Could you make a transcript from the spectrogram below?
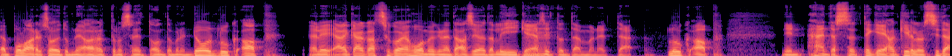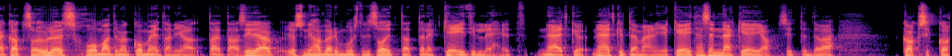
tämä polarisoituminen aiheuttanut sen, että on tämmöinen don't look up, eli älkää katsoko ja huomioiko näitä asioita liikeen, mm. ja sitten on tämmöinen, että look up, niin hän tässä tekee ihan kirjallisesti sitä, katsoo ylös, huomaa tämän kometan ja taitaa sitä, jos en ihan väärin muista, niin soittaa tälle Keitille, että näetkö, näetkö tämän, ja Kate sen näkee, ja sitten tämä kaksikko,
